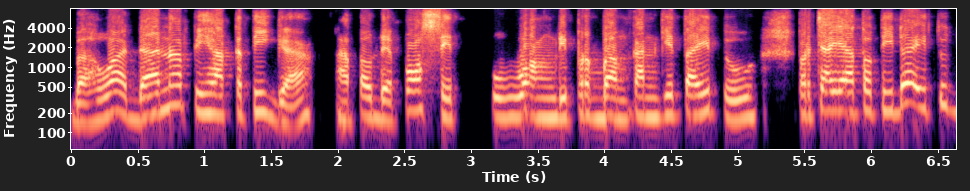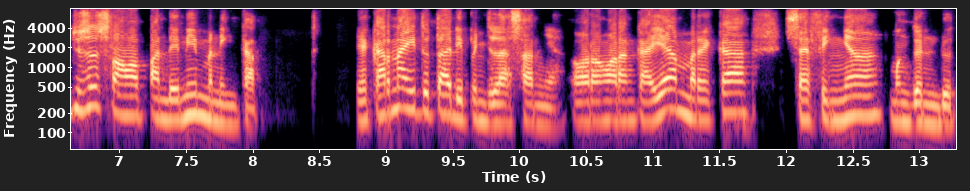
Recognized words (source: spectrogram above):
bahwa dana pihak ketiga atau deposit uang di perbankan kita itu percaya atau tidak itu justru selama pandemi meningkat. Ya karena itu tadi penjelasannya. Orang-orang kaya mereka savingnya menggendut.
